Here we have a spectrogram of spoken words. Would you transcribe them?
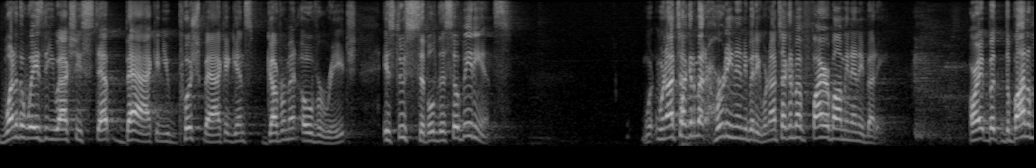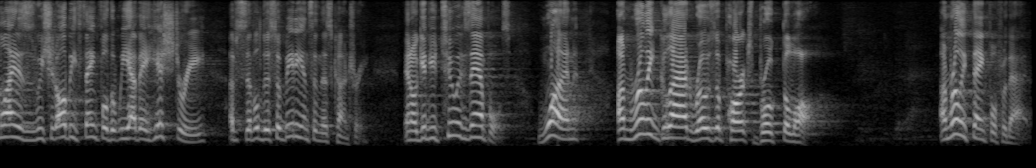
One of the ways that you actually step back and you push back against government overreach is through civil disobedience. We're not talking about hurting anybody, we're not talking about firebombing anybody. All right, but the bottom line is, is we should all be thankful that we have a history of civil disobedience in this country. And I'll give you two examples. One, I'm really glad Rosa Parks broke the law. I'm really thankful for that.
